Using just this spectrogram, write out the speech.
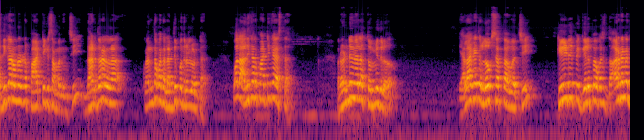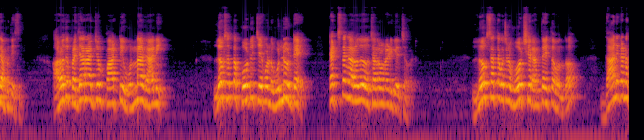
అధికారం ఉన్న పార్టీకి సంబంధించి దాని ద్వారా కొంత కొంత లబ్ధి పొందిన ఉంటారు. వాళ్ళు అధికార పార్టీకే వేస్తారు. రెండు వేల తొమ్మిదిలో ఎలాగైతే లోక్సత్తా వచ్చి టీడీపీ గెలుపు అవకాశం దారుణంగా దెబ్బతీసింది. ఆ రోజు ప్రజారాజ్యం పార్టీ ఉన్నా కానీ లోక్సత్తా పోటీ చేయకుండా ఉండి ఉంటే ఖచ్చితంగా ఆ రోజు చంద్రబాబు నాయుడు గెలిచేవాడు. లోక్సత్తాకు వచ్చిన ఓట్ షేర్ ఎంత అయితే ఉందో దానికన్నా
